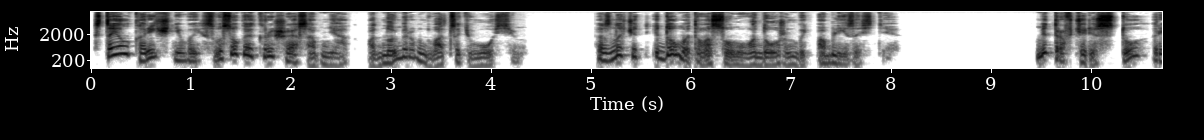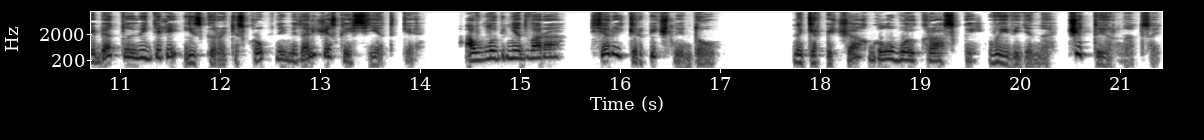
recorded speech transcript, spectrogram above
стоял коричневый с высокой крышей особняк под номером 28. Значит, и дом этого Сомова должен быть поблизости. Метров через сто ребята увидели изгородь из крупной металлической сетки, а в глубине двора серый кирпичный дом. На кирпичах голубой краской выведено 14.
